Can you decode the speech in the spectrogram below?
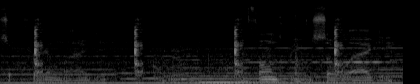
So friggin' laggy. My phone's being so laggy.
